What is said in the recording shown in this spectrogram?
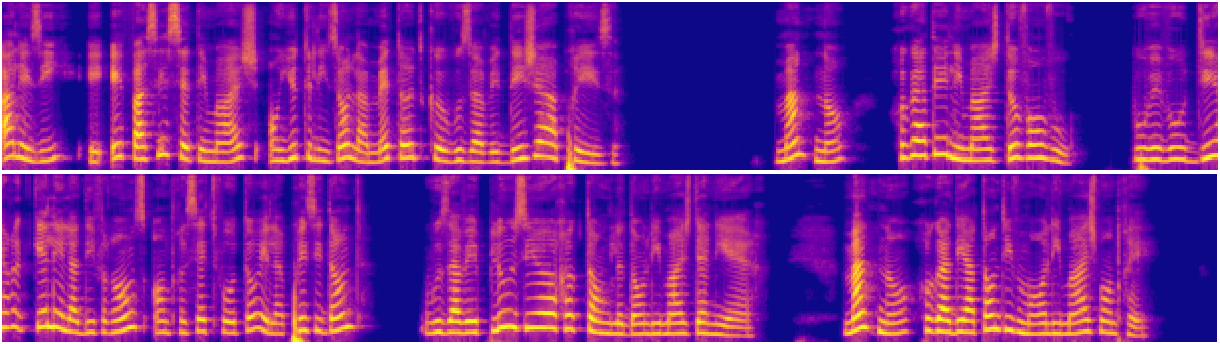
Allez-y et effacez cette image en utilisant la méthode que vous avez déjà apprise. Maintenant, regardez l'image devant vous. Pouvez-vous dire quelle est la différence entre cette photo et la précédente? Vous avez plusieurs rectangles dans l'image dernière. Maintenant, regardez attentivement l'image montrée.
